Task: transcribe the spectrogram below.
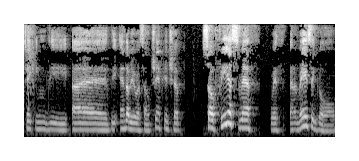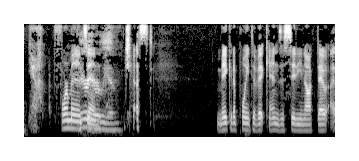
taking the uh the NWSL championship. Sophia Smith with an amazing goal yeah, four minutes very in, early in. just making a point of it. Kansas City knocked out. I,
